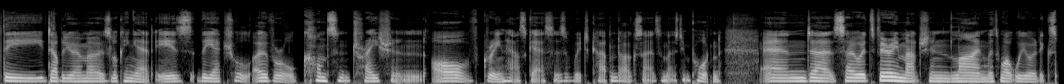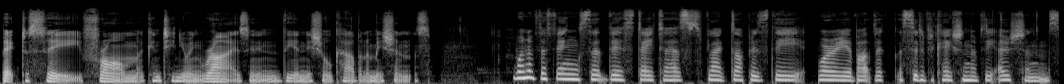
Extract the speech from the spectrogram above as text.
the WMO is looking at is the actual overall concentration of greenhouse gases, of which carbon dioxide is the most important. And uh, so it's very much in line with what we would expect to see from a continuing rise in the initial carbon emissions. One of the things that this data has flagged up is the worry about the acidification of the oceans.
